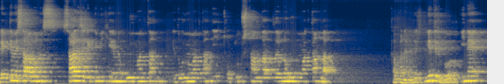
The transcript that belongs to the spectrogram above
reklam hesabınız sadece reklam ilkelerine uymaktan ya da uymamaktan değil, topluluk standartlarına uymamaktan da kapanabilir. Nedir bu? Yine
